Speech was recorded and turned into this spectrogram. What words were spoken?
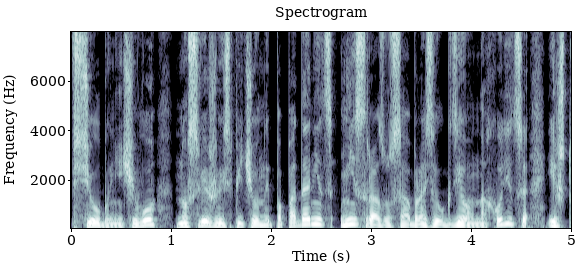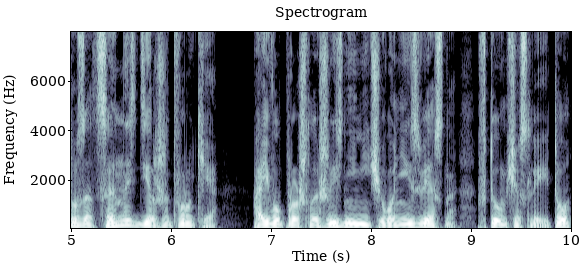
Все бы ничего, но свежеиспеченный попаданец не сразу сообразил, где он находится и что за ценность держит в руке. О его прошлой жизни ничего не известно, в том числе и то,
